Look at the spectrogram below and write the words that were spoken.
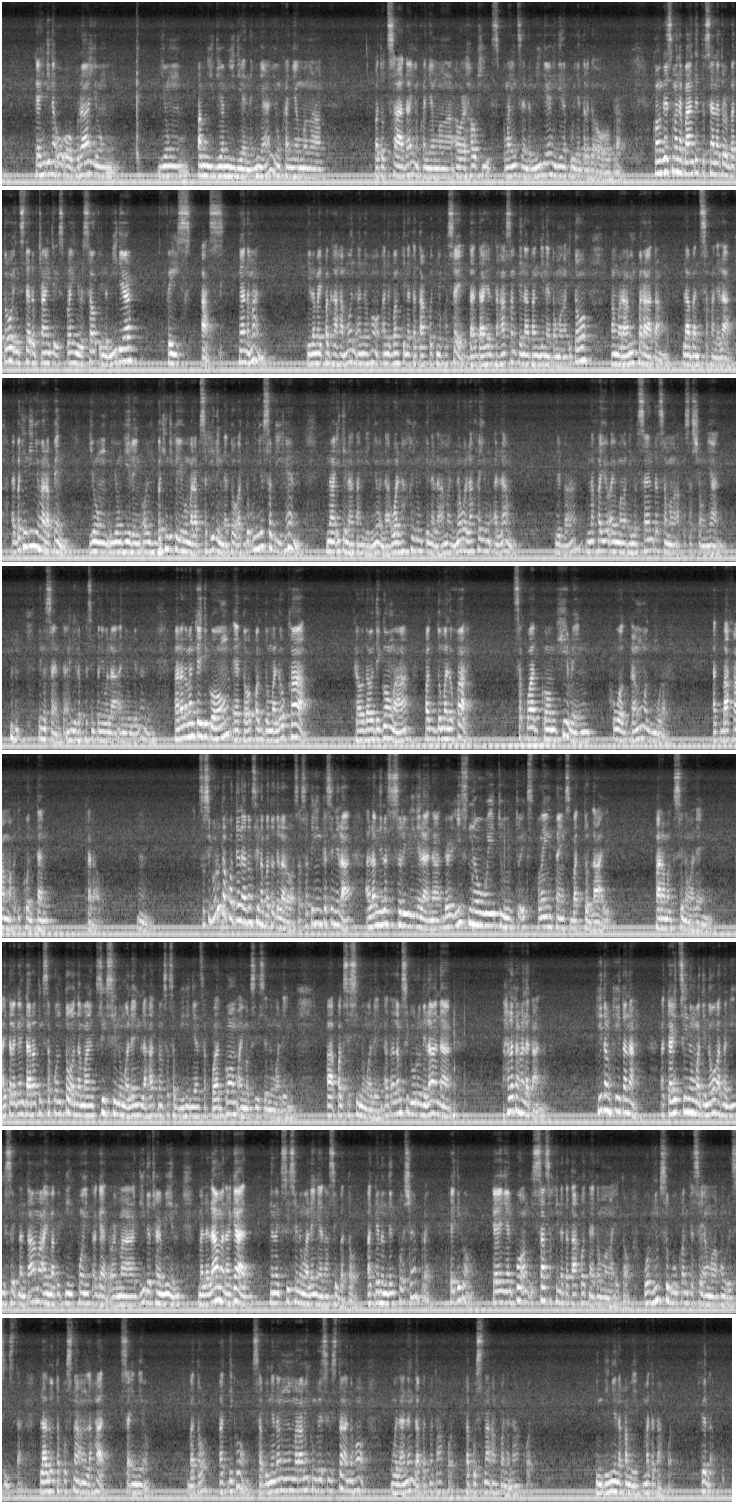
Kaya hindi na uobra yung yung pamilya-media na niya, yung kanyang mga patutsada, yung kanyang mga, or how he explains in the media, hindi na po yan talaga uobra. Congressman Abante to Senator Bato, instead of trying to explain yourself in the media, face us. Nga naman, tila may paghahamon, ano ho, ano bang kinatatakot nyo kasi? Da- dahil tahasang tinatanggi na itong mga ito, ang maraming paratang laban sa kanila. Ay ba't hindi nyo harapin yung, yung hearing, or ba't hindi kayo humarap sa hearing na to at doon nyo sabihin na itinatanggi nyo, na wala kayong kinalaman, na wala kayong alam. ba? Na kayo ay mga inosente sa mga akusasyong 'yan. inosente, ang hirap kasi paniwalaan yung ganun eh. Para naman kay Digong, eto, pag dumalo ka, ikaw daw Digong ha, pag dumalo ka sa Quadcom hearing, huwag kang magmura. At baka maki-contempt ka raw. Hmm. So siguro takot din atong sinabato de la Rosa. Sa tingin kasi nila, alam nila sa sarili nila na there is no way to to explain things but to lie para magsinungaling. Ay talagang darating sa punto na magsisinungaling lahat ng sasabihin niyan sa Quadcom ay magsisinungaling. Ah, pagsisinungaling. At alam siguro nila na halatang halata na. Kitang kita na at kahit sinong matino at nag-iisip ng tama ay mapipinpoint agad or ma-determine, malalaman agad na nagsisinungaling yan ang si Bato. At ganun din po siyempre kay Digong. Kaya yan po ang isa sa kinatatakot na itong mga ito. Huwag niyong subukan kasi ang mga kongresista. Lalo tapos na ang lahat sa inyo. Bato at Digong. Sabi nga ng maraming kongresista, ano ho, wala nang dapat matakot. Tapos na ang pananakot. Hindi nyo na kami matatakot. Good luck.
